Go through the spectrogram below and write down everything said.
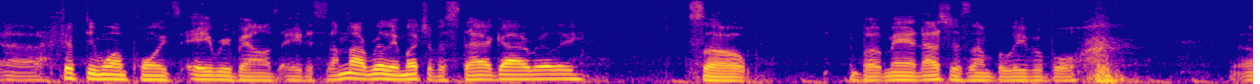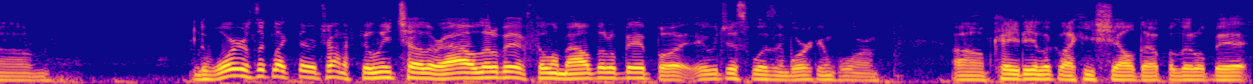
Uh, 51 points, 8 rebounds, 8 assists. I'm not really much of a stat guy really. So, but man, that's just unbelievable. um, the Warriors looked like they were trying to fill each other out a little bit, fill them out a little bit, but it just wasn't working for them. Um, KD looked like he shelled up a little bit.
